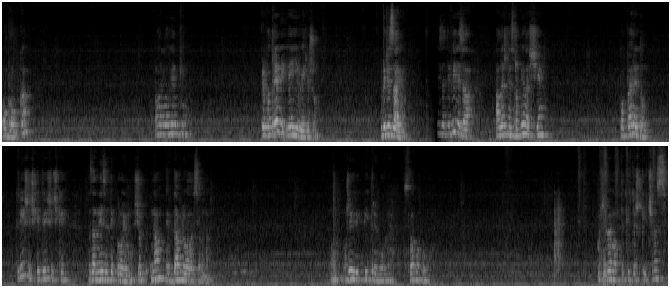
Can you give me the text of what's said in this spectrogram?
обробка горловинки. При потребі я її виріжу. Вирізаю. Вирізати вирізала, але ж не зробила ще попереду трішечки-трішечки занизити пройму, щоб нам не вдавлювалася вона. О, Уже й відпій тривоги, слава Богу. Живемо в такий тяжкий час.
